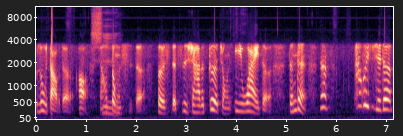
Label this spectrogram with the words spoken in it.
路倒的哦，然后冻死的、饿死的、自杀的各种意外的等等，那他会觉得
